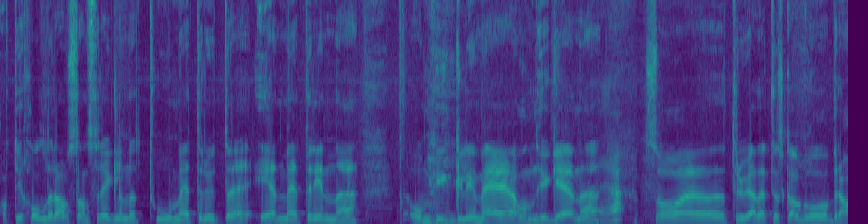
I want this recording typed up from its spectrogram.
at de holder avstandsreglene. To meter ute, én meter inne. Omhyggelig med håndhygiene. Ja. Så uh, tror jeg dette skal gå bra.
